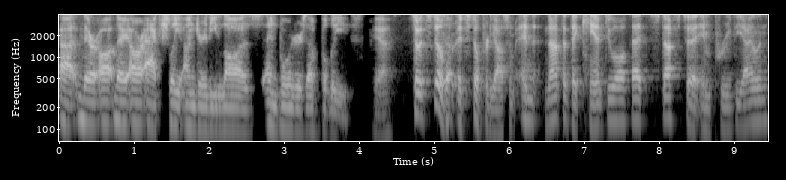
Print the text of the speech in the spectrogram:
uh, they're all, they are actually under the laws and borders of Belize. Yeah. So it's still So- it's still pretty awesome, and not that they can't do all that stuff to improve the island.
